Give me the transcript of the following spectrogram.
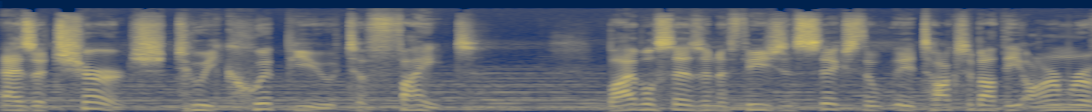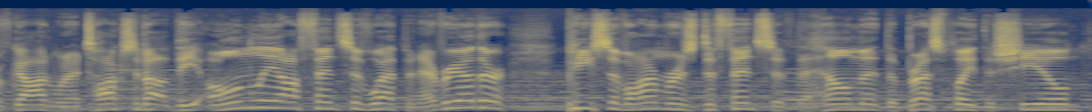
as a church to equip you to fight. Bible says in Ephesians 6 that it talks about the armor of God. When it talks about the only offensive weapon, every other piece of armor is defensive the helmet, the breastplate, the shield,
